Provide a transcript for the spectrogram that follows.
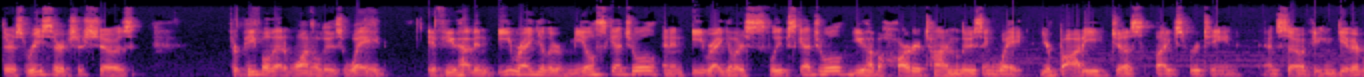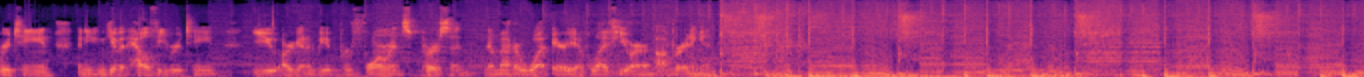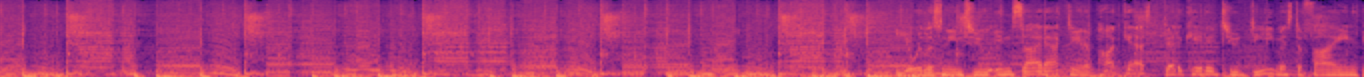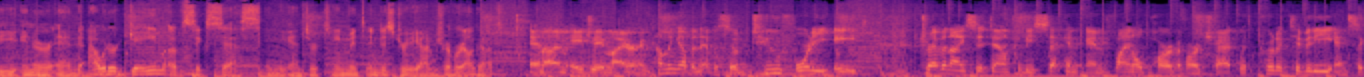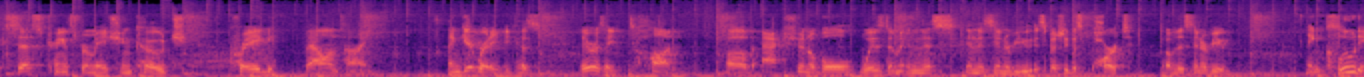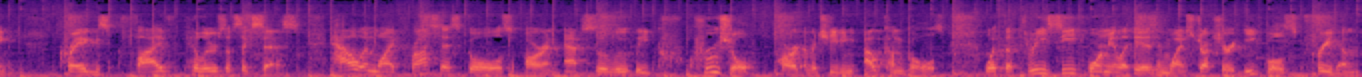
there's research that shows for people that want to lose weight, if you have an irregular meal schedule and an irregular sleep schedule, you have a harder time losing weight. Your body just likes routine. And so, if you can give it routine and you can give it healthy routine, you are going to be a performance person no matter what area of life you are operating in. Listening to Inside Acting, a podcast dedicated to demystifying the inner and outer game of success in the entertainment industry. I'm Trevor Algatt. And I'm AJ Meyer. And coming up in episode 248, Trev and I sit down for the second and final part of our chat with productivity and success transformation coach Craig Ballantyne. And get ready because there is a ton of actionable wisdom in this in this interview, especially this part of this interview, including Craig's five pillars of success, how and why process goals are an absolutely cr- crucial part of achieving outcome goals, what the 3C formula is and why structure equals freedom,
